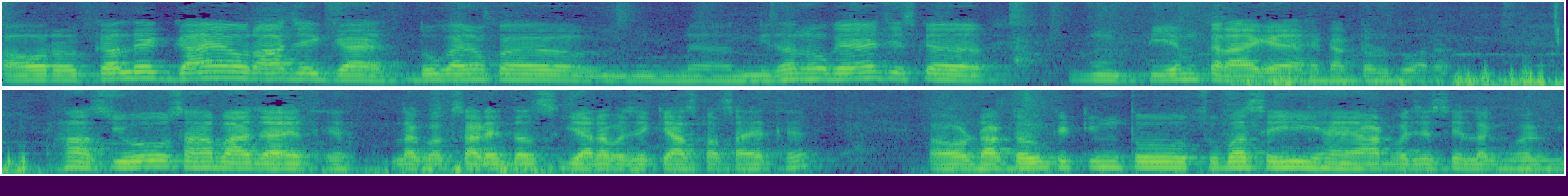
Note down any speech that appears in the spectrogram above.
और कल एक गाय और आज एक गाय, दो गायों का निधन हो गया है, जिसका पीएम कराया गया है डॉक्टरों द्वारा। हाँ सीओ साहब आज आए थे, लगभग साढ़े दस, ग्यारह बजे के आसपास आए थे। और डॉक्टरों की टीम तो सुबह से ही है, आठ बजे से लगभग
